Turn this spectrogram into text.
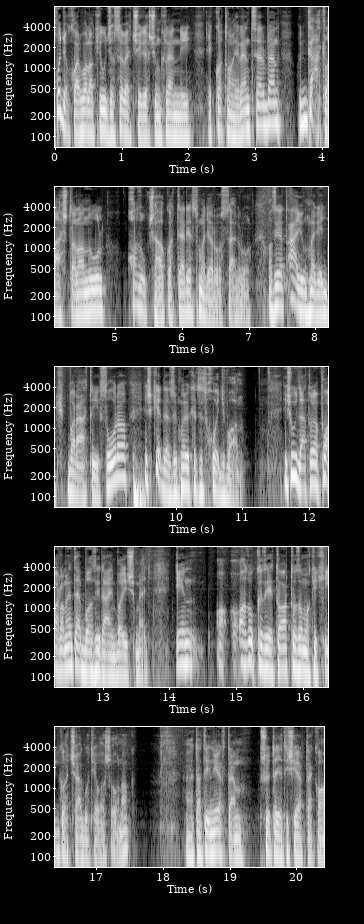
hogy akar valaki úgy a szövetségesünk lenni egy katonai rendszerben, hogy gátlástalanul hazugságokat terjeszt Magyarországról. Azért álljunk meg egy baráti szóra, és kérdezzük meg őket, ez hogy van. És úgy látom, hogy a parlament ebbe az irányba is megy. Én azok közé tartozom, akik higgadságot javasolnak. Tehát én értem, sőt egyet is értek a,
